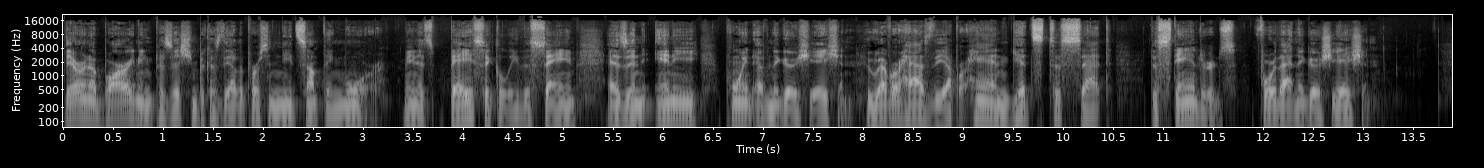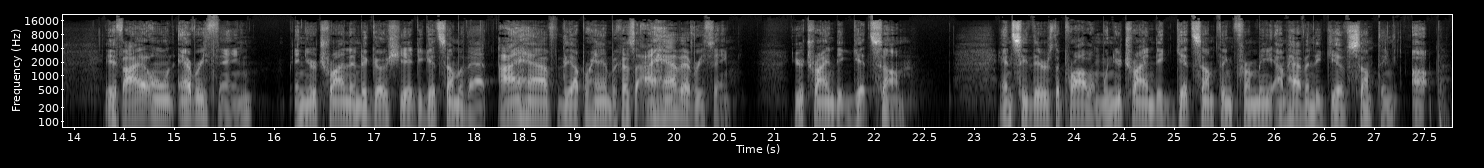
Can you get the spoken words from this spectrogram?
They're in a bargaining position because the other person needs something more. I mean, it's basically the same as in any point of negotiation. Whoever has the upper hand gets to set the standards for that negotiation. If I own everything and you're trying to negotiate to get some of that, I have the upper hand because I have everything. You're trying to get some. And see, there's the problem. When you're trying to get something from me, I'm having to give something up.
